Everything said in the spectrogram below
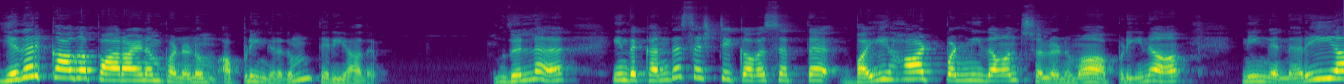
எதற்காக பாராயணம் பண்ணணும் அப்படிங்கிறதும் தெரியாது. முதல்ல இந்த கந்த சஷ்டி கவசத்தை பைஹார்ட் பண்ணி தான் சொல்லணுமா அப்படின்னா நீங்கள் நிறையா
